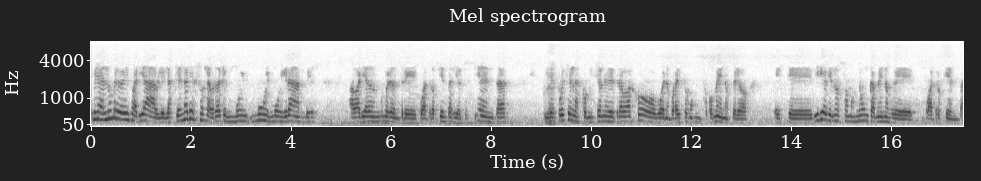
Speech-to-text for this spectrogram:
Mira, el número es variable. Las plenarias son, la verdad, que muy, muy, muy grandes. Ha variado el número entre 400 y 800. Y después en las comisiones de trabajo, bueno, por ahí somos un poco menos, pero este, diría que no somos nunca menos de 400.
